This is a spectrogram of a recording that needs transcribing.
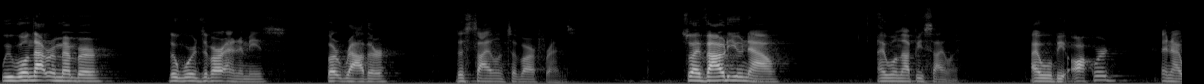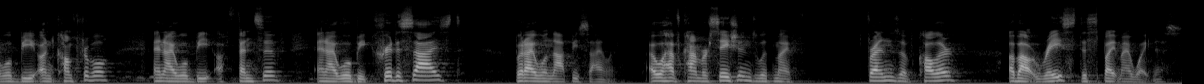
we will not remember the words of our enemies, but rather the silence of our friends. So I vow to you now, I will not be silent. I will be awkward, and I will be uncomfortable, and I will be offensive, and I will be criticized, but I will not be silent. I will have conversations with my friends of color about race despite my whiteness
